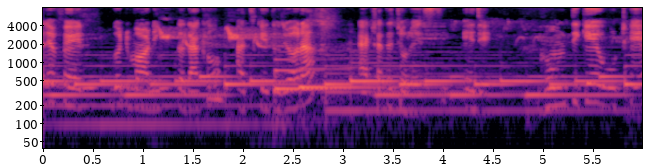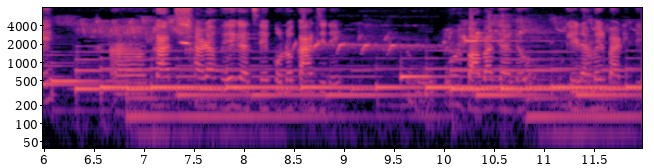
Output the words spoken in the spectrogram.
হ্যালো ফ্রেন্ড গুড মর্নিং। তো দেখো আজকে দুজনা একসাথে চলে এসেছি। এই যে ঘুম থেকে উঠে কাজ সারা হয়ে গেছে কোনো কাজ নেই। ওর বাবা গেল গ্রামের বাড়িতে।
